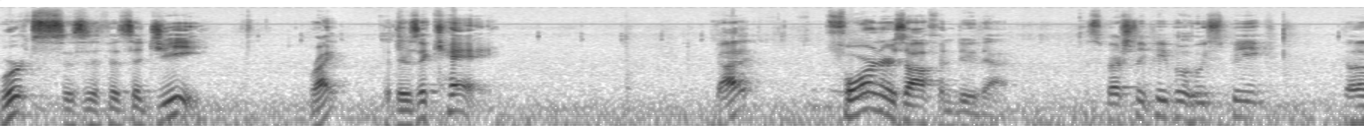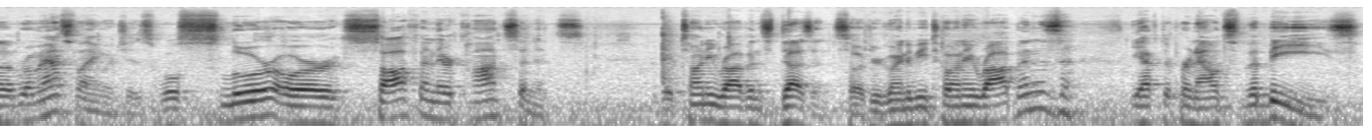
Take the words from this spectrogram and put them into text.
Works as if it's a G, right? But there's a K. Got it? Foreigners often do that, especially people who speak the Romance languages will slur or soften their consonants but Tony Robbins doesn't. So if you're going to be Tony Robbins, you have to pronounce the B's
